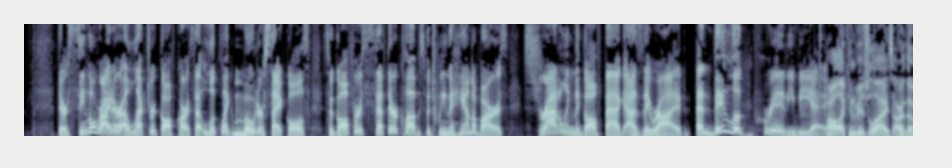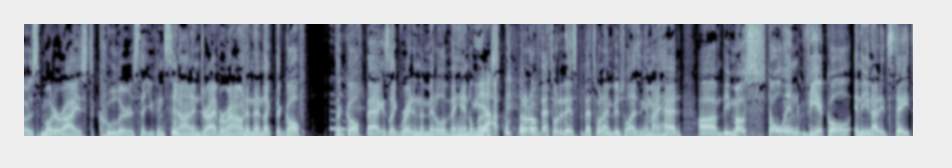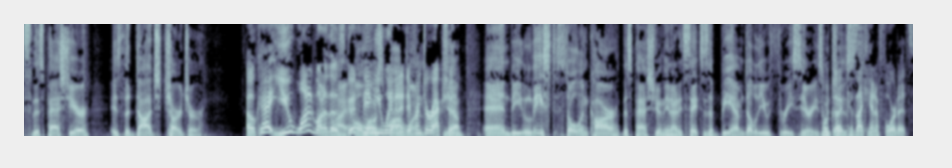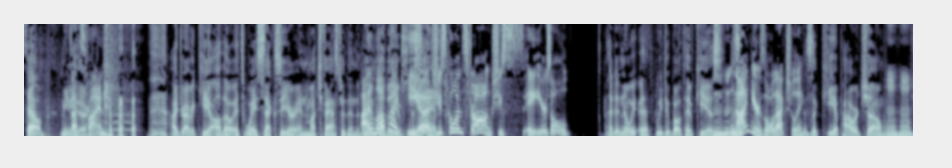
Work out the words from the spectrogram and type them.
They're single rider electric golf carts that look like motorcycles. So, golfers set their clubs between the handlebars, straddling the golf bag as they ride. And they look pretty BA. All I can visualize are those motorized coolers that you can sit on and drive around, and then like the golf. The golf bag is like right in the middle of the handlebars. Yeah. I don't know if that's what it is, but that's what I'm visualizing in my head. Um, the most stolen vehicle in the United States this past year is the Dodge Charger. Okay, you wanted one of those. I Good thing you went in a different one. direction. Yep. And the least stolen car this past year in the United States is a BMW 3 Series, Well, good is because I can't afford it, so Yeah, that's fine. I drive a Kia, although it's way sexier and much faster than the BMW. I love my Kia. She's going strong. She's eight years old, I didn't know we, eh, we do both have Kias. This, is a, nine years old actually. this is a Kia powered show. Mm-hmm.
